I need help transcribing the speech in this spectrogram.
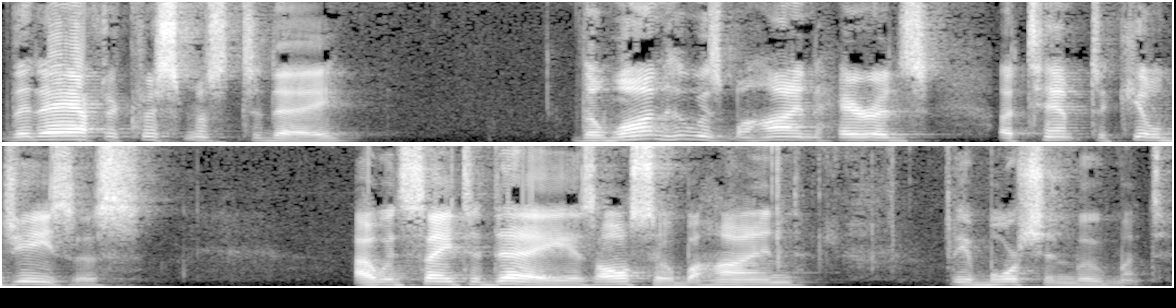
the day after Christmas today, the one who was behind Herod's attempt to kill Jesus, I would say today, is also behind the abortion movement.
